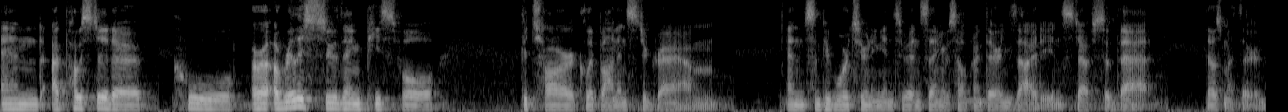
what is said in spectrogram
And I posted a cool or a really soothing, peaceful guitar clip on Instagram. And some people were tuning into it and saying it was helping with their anxiety and stuff. So that that was my third.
